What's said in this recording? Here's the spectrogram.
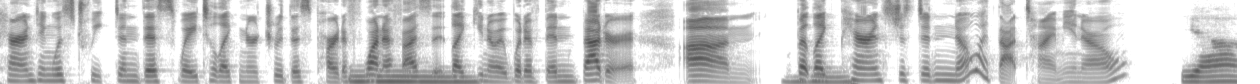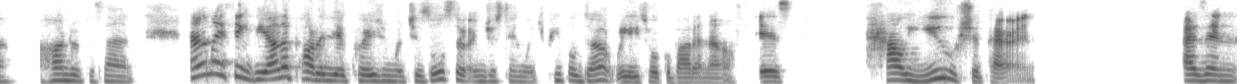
parenting was tweaked in this way to like nurture this part of one mm. of us it, like mm. you know it would have been better um but like mm-hmm. parents just didn't know at that time you know yeah 100% and i think the other part of the equation which is also interesting which people don't really talk about enough is how you should parent as in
